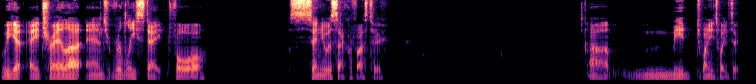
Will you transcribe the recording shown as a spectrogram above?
we get a trailer and release date for Senua's Sacrifice Two. Uh, mid 2022.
